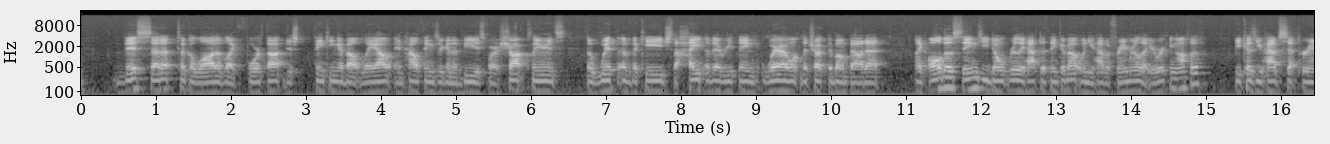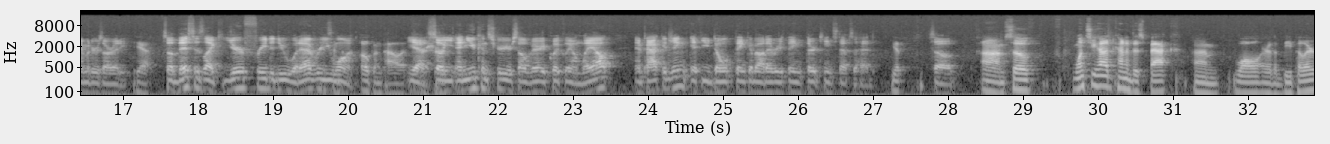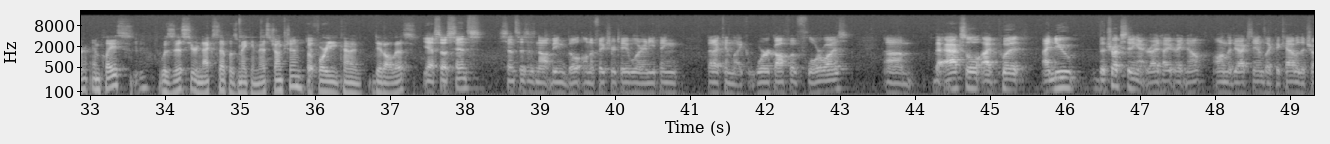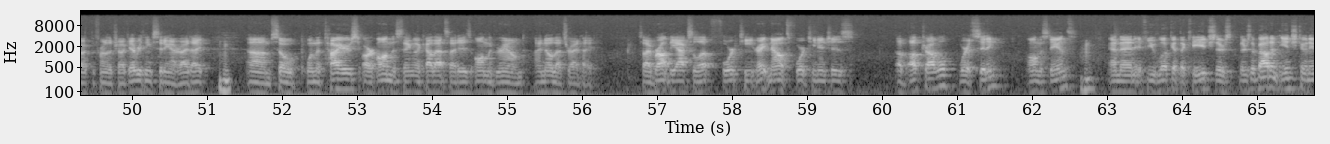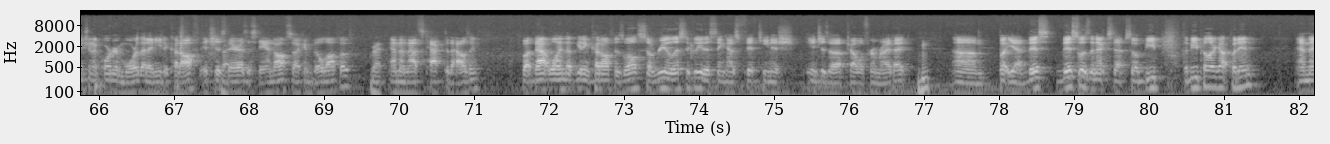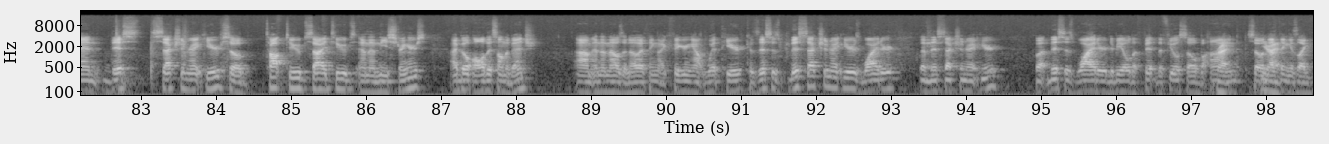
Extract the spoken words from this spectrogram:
This setup took a lot of like forethought, just thinking about layout and how things are going to be as far as shock clearance, the width of the cage, the height of everything, where I want the truck to bump out at. Like all those things you don't really have to think about when you have a frame rail that you're working off of because you have set parameters already. Yeah, So this is like you're free to do whatever you want. open palette. Yeah, for so sure. and you can screw yourself very quickly on layout and packaging if you don't think about everything 13 steps ahead. yep. So Um, so once you had kind of this back um, wall or the B pillar in place, was this your next step? Was making this junction before you kind of did all this? yeah, so since since this is not being built on a fixture table or anything that I can like work off of floor wise, um, the axle I put I knew the truck's sitting at ride height right now on the jack stands, like the cab of the truck, the front of the truck, everything's sitting at ride height. Um, so when the tires are on this thing, like how that side is on the ground, I know that's ride height. So I brought the axle up 14. Right now it's 14 inches of up travel where it's sitting on the stands. And then if you look at the cage, there's there's about an inch to an inch and a quarter more that I need to cut off. It's just Right. there as a standoff so I can build off of. Right. And then that's tacked to the housing. But that will end up getting cut off as well. So realistically, this thing has 15ish inches of up travel from ride height. Um, but yeah, this this was the next step. So B the B pillar got put in, and then this section right here. So top tubes, side tubes, and then these stringers. I built all this on the bench, um, and then that was another thing like figuring out width here because this is this section right here is wider than this section right here, but this is wider to be able to fit the fuel cell behind. Right. So You're right. nothing is like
